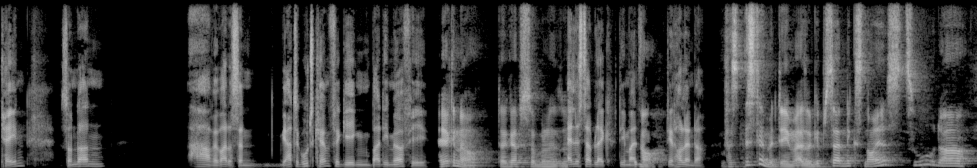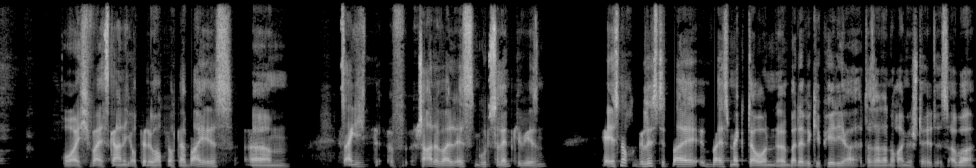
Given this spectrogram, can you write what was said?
Kane, sondern Ah, wer war das denn? Wer hatte gute Kämpfe gegen Buddy Murphy? Ja, genau. Da gab es so. Alistair Black, die meinst genau. den Holländer. Was ist denn mit dem? Also gibt es da nichts Neues zu oder? Boah, ich weiß gar nicht, ob der überhaupt noch dabei ist. Ähm, ist eigentlich schade, weil er ist ein gutes Talent gewesen. Er ist noch gelistet bei, bei SmackDown, äh, bei der Wikipedia, dass er da noch angestellt ist. Aber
